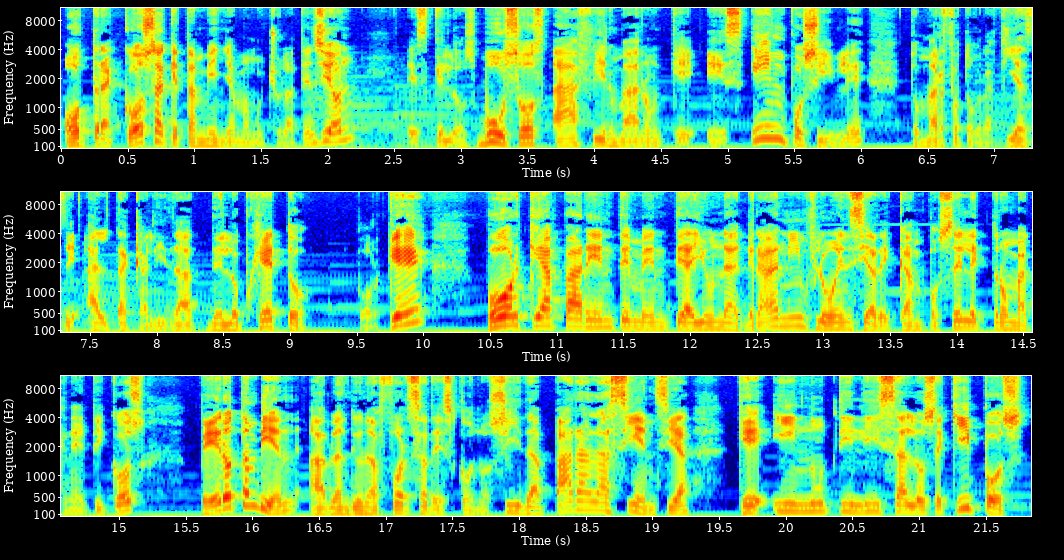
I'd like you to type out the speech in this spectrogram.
Otra cosa que también llama mucho la atención es que los buzos afirmaron que es imposible tomar fotografías de alta calidad del objeto. ¿Por qué? Porque aparentemente hay una gran influencia de campos electromagnéticos pero también hablan de una fuerza desconocida para la ciencia que inutiliza los equipos.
